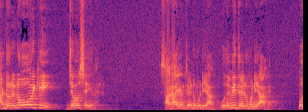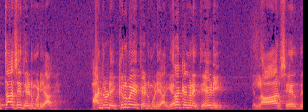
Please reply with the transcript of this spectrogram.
ஆண்டவரை நோக்கி ஜெபம் செய்கிறேன். சகாயம் தேடும்படியாக உதவி தேடும்படியாக ஒத்தாசை தேடும்படியாக ஆண்டருடைய கிருபையை தேடும்படியாக இரக்கங்களை தேடி எல்லாரும் சேர்ந்து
